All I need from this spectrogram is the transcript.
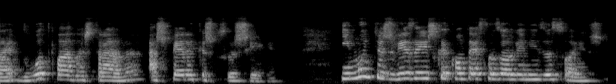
é? Do outro lado da estrada, à espera que as pessoas cheguem. E muitas vezes é isto que acontece nas organizações,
